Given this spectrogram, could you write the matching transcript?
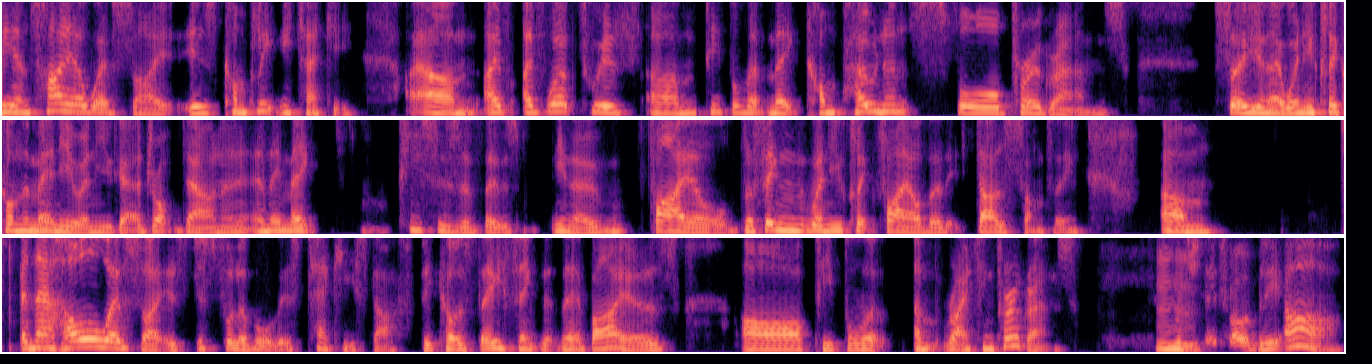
the entire website is completely techie. Um, I've, I've worked with um, people that make components for programs. So, you know, when you click on the menu and you get a drop down and, and they make pieces of those, you know, file, the thing when you click file that it does something. Um, and their whole website is just full of all this techie stuff because they think that their buyers are people that are writing programs, mm-hmm. which they probably are.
